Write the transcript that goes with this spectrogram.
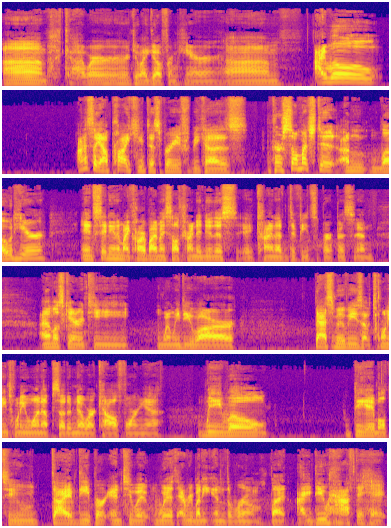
Um, God, where do I go from here? Um, I will honestly, I'll probably keep this brief because there's so much to unload here, and sitting in my car by myself trying to do this, it kind of defeats the purpose. And I almost guarantee when we do our best movies of 2021 episode of Nowhere California, we will be able to dive deeper into it with everybody in the room. But I do have to hit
